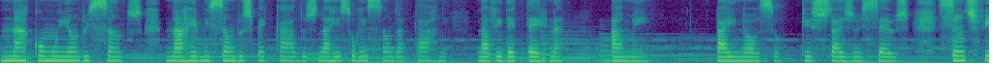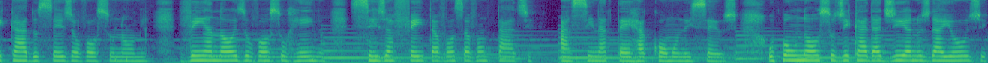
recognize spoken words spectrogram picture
na comunhão dos santos, na remissão dos pecados, na ressurreição da carne, na vida eterna. Amém. Pai nosso, que estais nos céus, santificado seja o vosso nome. Venha a nós o vosso reino, seja feita a vossa vontade assim na terra como nos céus. O pão nosso de cada dia nos dai hoje,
